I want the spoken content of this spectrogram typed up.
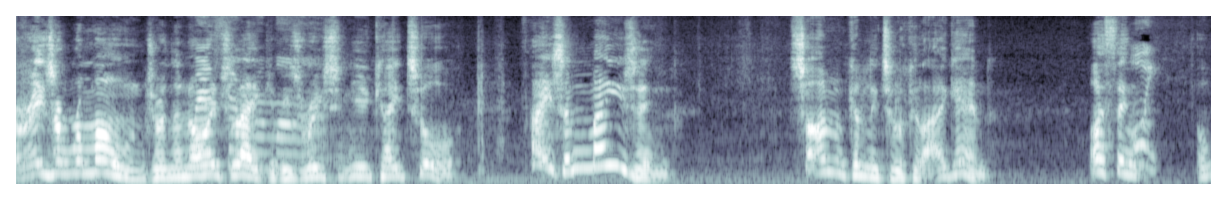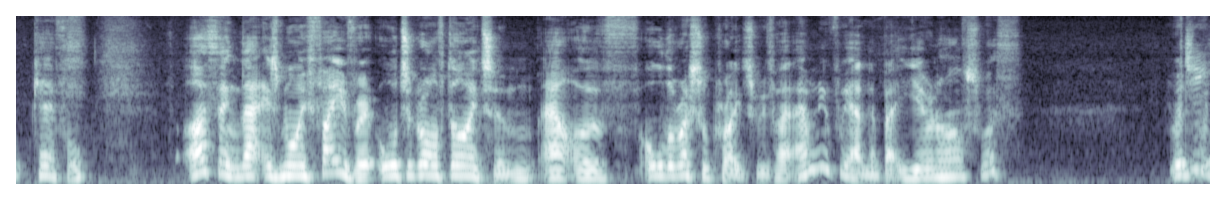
Razor Ramon during the Norwich leg of his recent UK tour. That is amazing. So I'm going to need to look at that again. I think. Oi. Oh, careful. I think that is my favourite autographed item out of all the wrestle crates we've had. How many have we had? in About a year and a half's worth. We're, we're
